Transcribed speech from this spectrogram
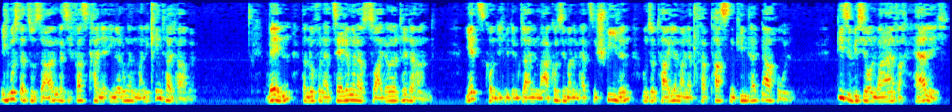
Ich muss dazu sagen, dass ich fast keine Erinnerungen an meine Kindheit habe. Wenn, dann nur von Erzählungen aus zweiter oder dritter Hand. Jetzt konnte ich mit dem kleinen Markus in meinem Herzen spielen und so Teile meiner verpassten Kindheit nachholen. Diese Visionen waren einfach herrlich.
